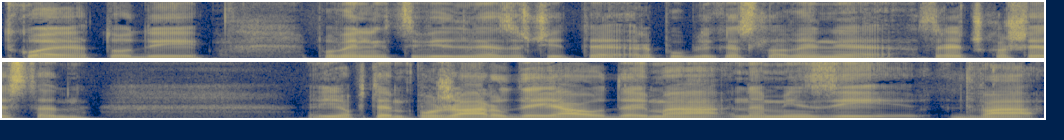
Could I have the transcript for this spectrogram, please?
Tako je tudi poveljnik civilne zaščite Republike Slovenije Zrečko Šesten je ob tem požaru dejal, da ima na mizi dva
